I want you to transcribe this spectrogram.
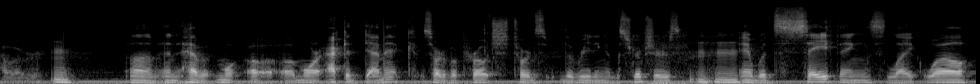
however, um, and have a more, a, a more academic sort of approach towards the reading of the scriptures, and would say things like, well,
